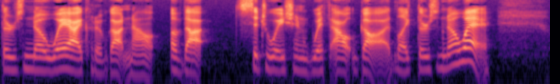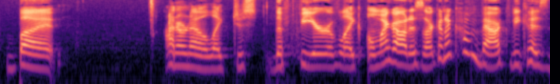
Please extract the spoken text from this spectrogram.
there's no way I could have gotten out of that situation without God. Like, there's no way. But I don't know, like, just the fear of, like, oh my God, is that to come back? Because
